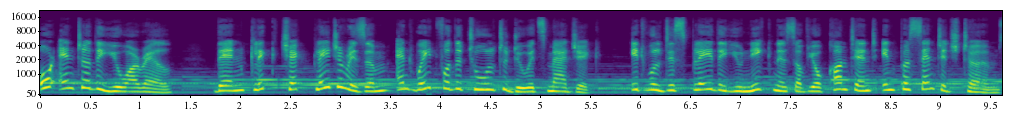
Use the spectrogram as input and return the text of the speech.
or enter the URL. Then click Check Plagiarism and wait for the tool to do its magic it will display the uniqueness of your content in percentage terms.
